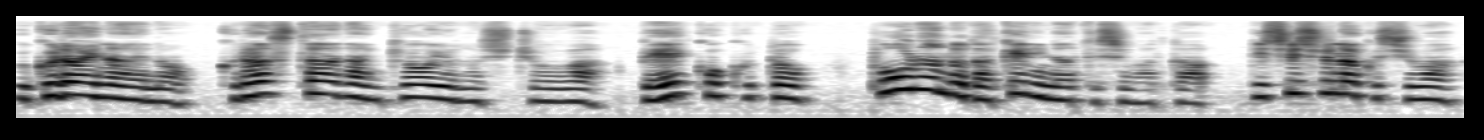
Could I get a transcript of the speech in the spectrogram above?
ウクライナへのクラスター弾供与の主張は、米国とポーランドだけになってしまった。リシ・シュナク氏は、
